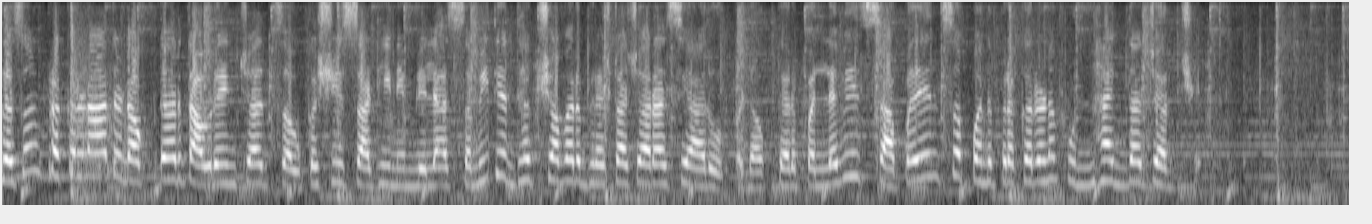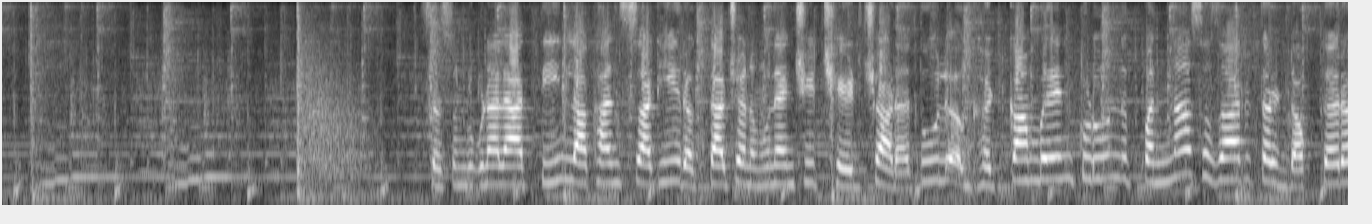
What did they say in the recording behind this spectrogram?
ससून प्रकरणात डॉक्टर तावरेंच्या चौकशीसाठी नेमलेल्या समिती अध्यक्षावर भ्रष्टाचाराचे आरोप. डॉक्टर पल्लवी सापळेंचं पण प्रकरण पुन्हा एकदा चर्चेत. ससून रुग्णालयात तीन लाखांसाठी रक्ताच्या नमुन्यांची छेडछाड. अतुल घटकांबरेंकडून पन्नास हजार तर डॉक्टर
